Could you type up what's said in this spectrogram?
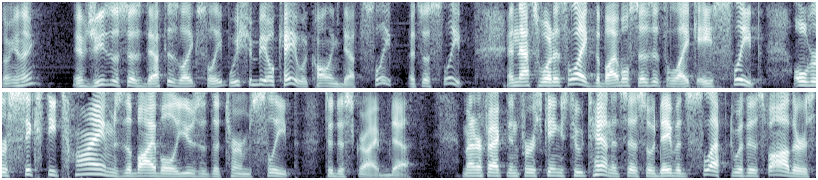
Don't you think? If Jesus says death is like sleep, we should be okay with calling death sleep. It's a sleep. And that's what it's like. The Bible says it's like a sleep. Over 60 times the Bible uses the term sleep to describe death. Matter of fact, in 1 Kings 2:10 it says so David slept with his fathers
